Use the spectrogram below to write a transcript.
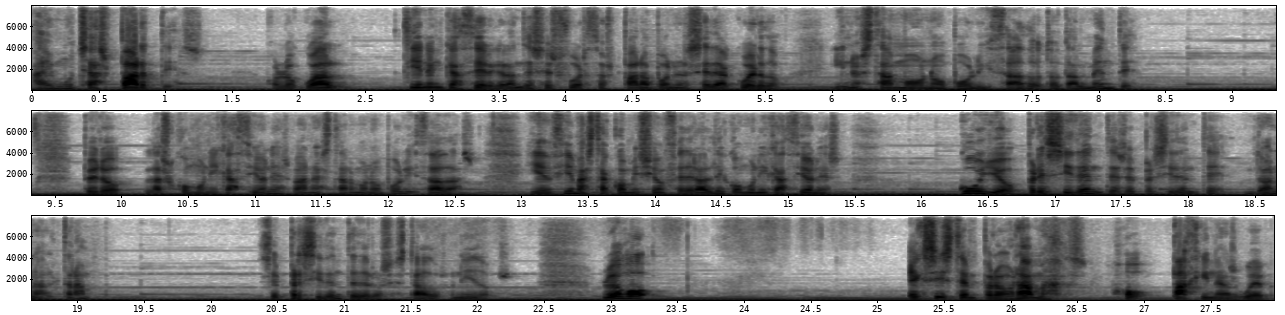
hay muchas partes, con lo cual tienen que hacer grandes esfuerzos para ponerse de acuerdo y no está monopolizado totalmente. Pero las comunicaciones van a estar monopolizadas y encima esta Comisión Federal de Comunicaciones, cuyo presidente es el presidente Donald Trump, es el presidente de los Estados Unidos. Luego existen programas o páginas web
